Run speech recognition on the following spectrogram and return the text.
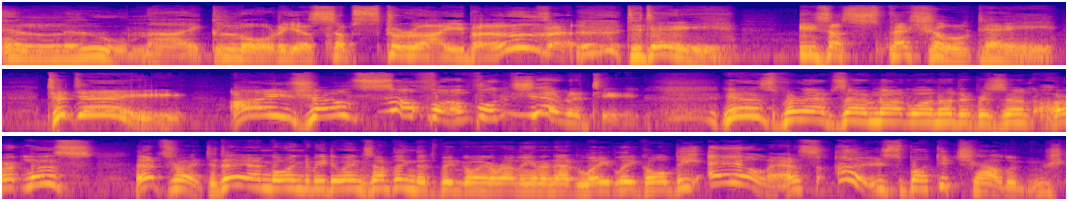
Hello, my glorious subscribers! Today is a special day. Today, I shall suffer for charity. Yes, perhaps I'm not 100% heartless. That's right, today I'm going to be doing something that's been going around the internet lately called the ALS Ice Bucket Challenge.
